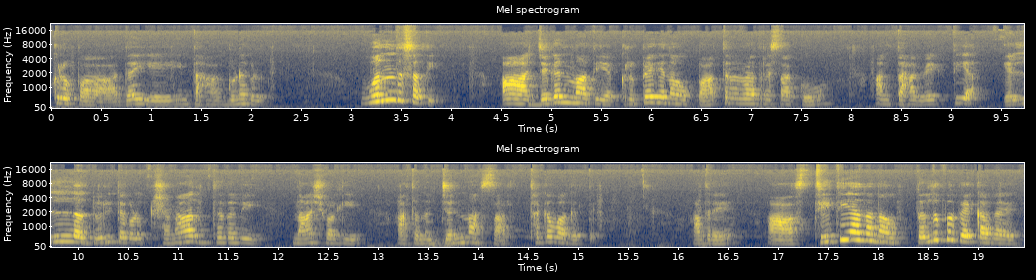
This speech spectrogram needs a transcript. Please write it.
ಕೃಪಾ, ದಯೆ, ಇಂತಹ ಗುಣಗಳು. ಒಂದು ಸತಿ ಆ ಜಗನ್ಮಾತೆಯ ಕೃಪೆಗೆ ನಾವು ಪಾತ್ರರಾದರೆ ಸಾಕು. ಅಂತಹ ವ್ಯಕ್ತಿಯ ಎಲ್ಲ ದುರಿತಗಳು ಕ್ಷಣಾರ್ಧದಲ್ಲಿ ನಾಶವಾಗಿ ಆತನ ಜನ್ಮ ಸಾರ್ಥಕವಾಗುತ್ತೆ. ಆದರೆ ಆ ಸ್ಥಿತಿಯನ್ನು ನಾವು ತಲುಪಬೇಕಾದರೆ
